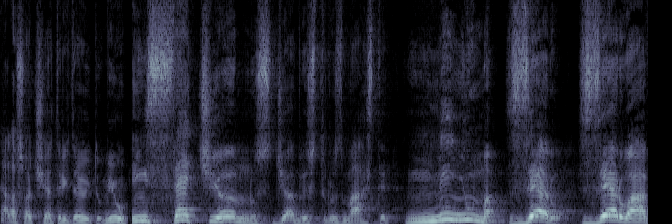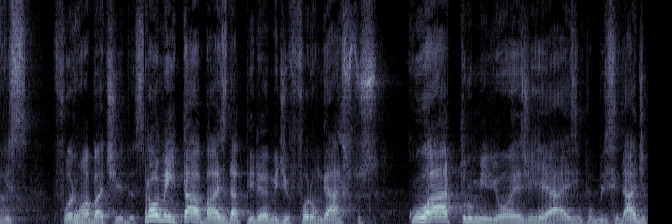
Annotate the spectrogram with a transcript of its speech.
ela só tinha 38 mil. Em sete anos de Avestruz Master, nenhuma, zero, zero aves foram abatidas. Para aumentar a base da pirâmide, foram gastos 4 milhões de reais em publicidade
